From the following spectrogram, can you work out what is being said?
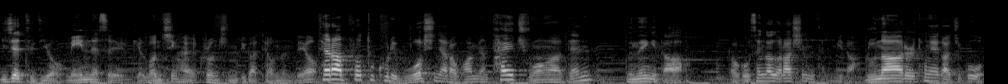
이제 드디어 메인넷을 이렇게 런칭할 그런 준비가 시작되었는데요. 테라 프로토콜이 무엇이냐라고 하면 탈중앙화된 은행이다. 라고 생각을 하시면 됩니다. 루나를 통해 가지고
